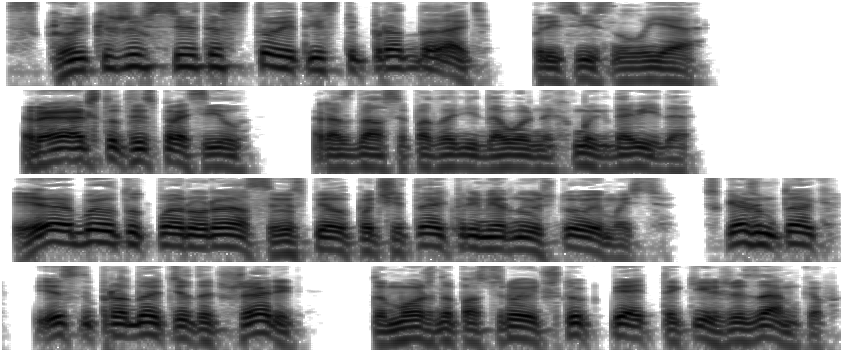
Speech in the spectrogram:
«Сколько же все это стоит, если продать?» — присвистнул я. «Рад, что ты спросил», — раздался позади довольный хмык Давида. Я был тут пару раз и успел почитать примерную стоимость. Скажем так, если продать этот шарик, то можно построить штук пять таких же замков.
